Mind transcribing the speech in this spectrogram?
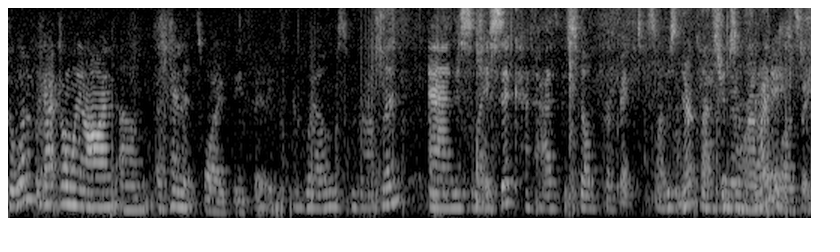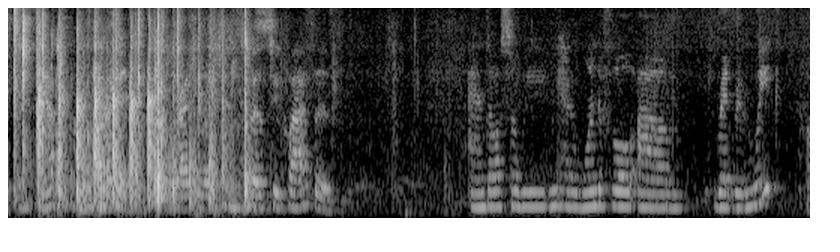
So what have we got going on um, attendance-wise these days? Well, Miss McLaughlin and Miss Lasik have had spelled perfect, so I was in their classrooms on them a round of Friday. applause, don't you? Yep. Congratulations to those two classes. And also, we, we had a wonderful um, Red Ribbon Week. Oh,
